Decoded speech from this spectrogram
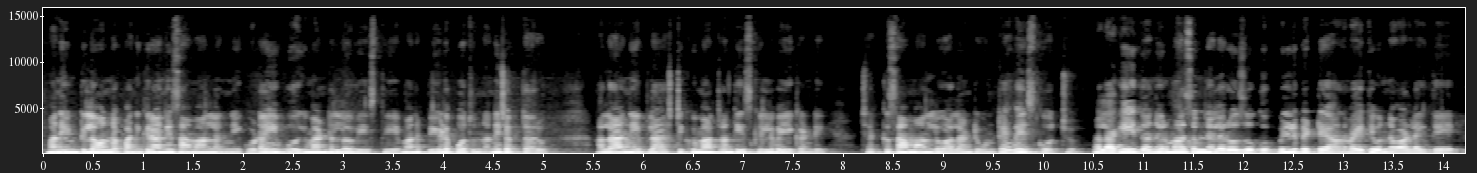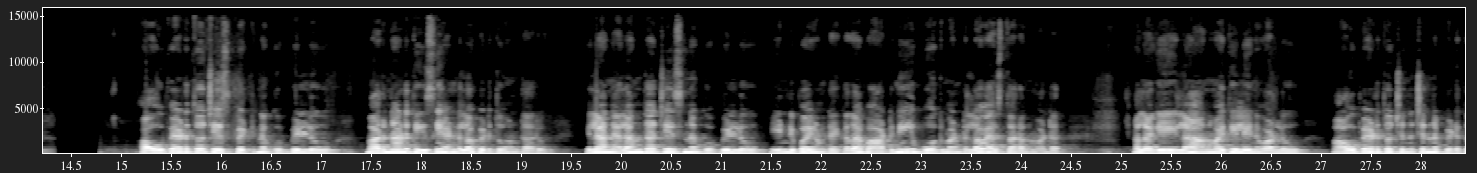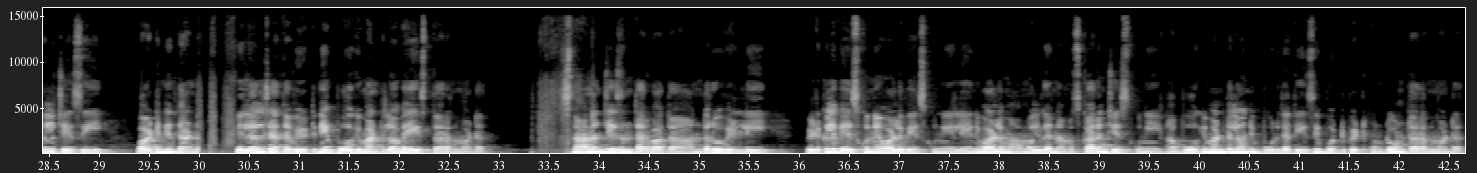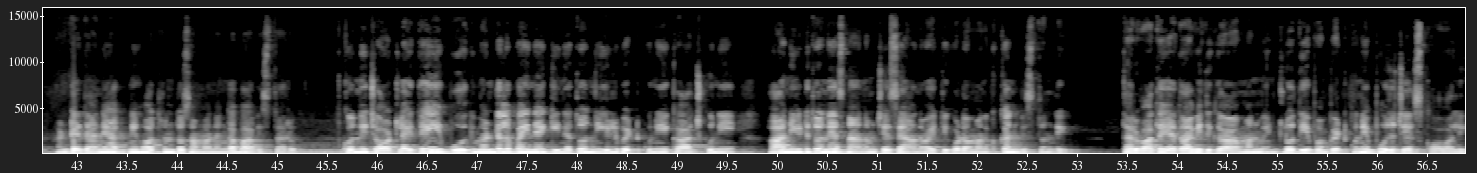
మన ఇంటిలో ఉన్న పనికిరాని సామాన్లన్నీ కూడా ఈ భోగి మంటల్లో వేస్తే మన పీడ పోతుందని చెప్తారు. అలా అని ప్లాస్టిక్వి మాత్రం తీసుకెళ్ళి వేయకండి. చెక్క సామాన్లు అలాంటివి ఉంటే వేసుకోవచ్చు. అలాగే ఈ ధనుర్మాసం నెల రోజు గొబ్బిళ్ళు పెట్టే ఆనవాయితీ ఉన్నవాళ్ళైతే ఆవు పేడతో చేసి పెట్టిన గొబ్బిళ్ళు మరునాడు తీసి ఎండలో పెడుతూ ఉంటారు. ఇలా నెలంతా చేసిన గొబ్బిళ్ళు ఎండిపోయి ఉంటాయి కదా వాటిని ఈ భోగి మంటల్లో వేస్తారనమాట అలాగే ఇలా ఆనవాయితీ లేని వాళ్ళు ఆవు పేడతో చిన్న చిన్న పిడకలు చేసి వాటిని దండ పిల్లల చేత వీటిని భోగి మంటలో వేయిస్తారనమాట స్నానం చేసిన తర్వాత అందరూ వెళ్ళి పిడకలు వేసుకునే వాళ్ళు వేసుకుని లేని వాళ్ళు మామూలుగా నమస్కారం చేసుకుని ఆ భోగి మంటలోని బూడిద తీసి బొట్టు పెట్టుకుంటూ ఉంటారనమాట అంటే దాన్ని అగ్నిహోత్రంతో సమానంగా భావిస్తారు. కొన్ని చోట్లయితే ఈ భోగి మంటలపైనే గిన్నెతో నీళ్ళు పెట్టుకుని కాచుకుని ఆ నీటితోనే స్నానం చేసే ఆనవాయితీ కూడా మనకు కనిపిస్తుంది. తర్వాత యథావిధిగా మనం ఇంట్లో దీపం పెట్టుకుని పూజ చేసుకోవాలి.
